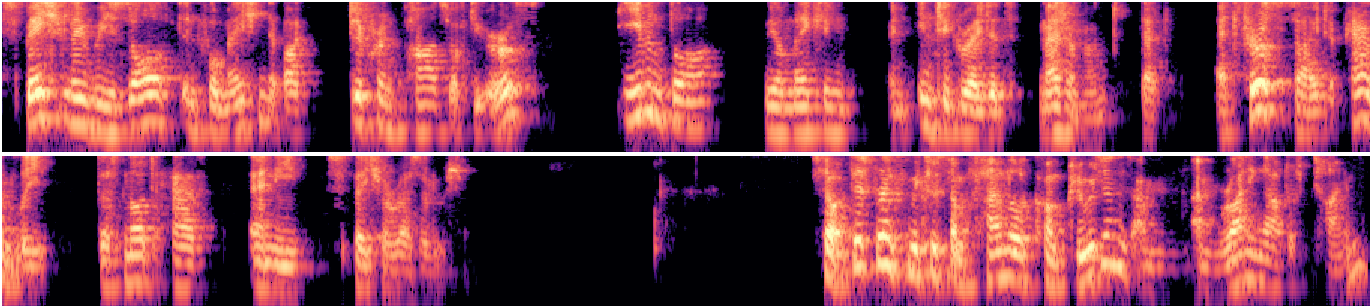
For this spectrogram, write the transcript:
spatially resolved information about different parts of the Earth, even though we are making an integrated measurement that at first sight apparently does not have any spatial resolution. So this brings me to some final conclusions. I'm, I'm running out of time.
